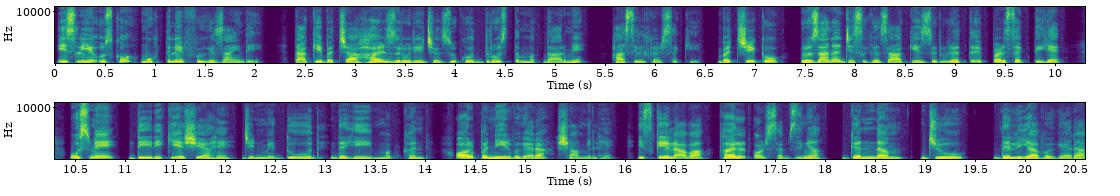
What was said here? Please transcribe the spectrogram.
اس لیے اس کو مختلف غذائیں دیں تاکہ بچہ ہر ضروری جزو کو درست مقدار میں حاصل کر سکے۔ بچے کو روزانہ جس غذا کی ضرورت پڑ سکتی ہے اس میں ڈیری کی اشیاء ہیں جن میں دودھ، دہی، مکھن اور پنیر وغیرہ شامل ہے اس کے علاوہ پھل اور سبزیاں، گندم، جو، دلیا وغیرہ،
